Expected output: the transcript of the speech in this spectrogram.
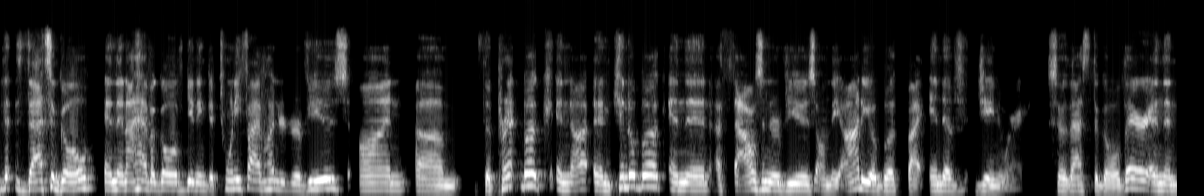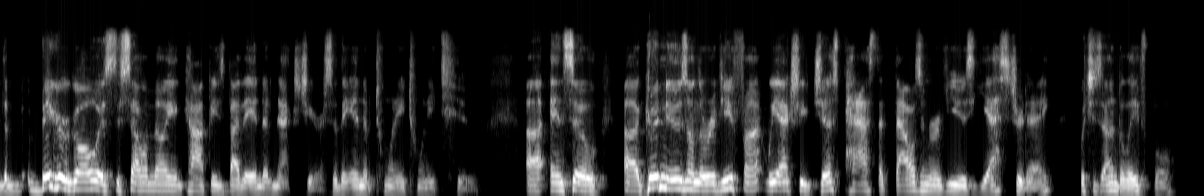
th- that's a goal. And then I have a goal of getting to 2,500 reviews on um, the print book and, uh, and Kindle book, and then a thousand reviews on the audio book by end of January. So that's the goal there. And then the bigger goal is to sell a million copies by the end of next year. So the end of 2022. Uh, and so, uh, good news on the review front. We actually just passed a thousand reviews yesterday, which is unbelievable.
